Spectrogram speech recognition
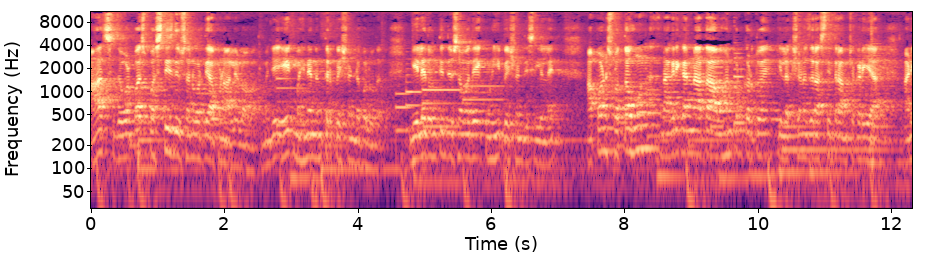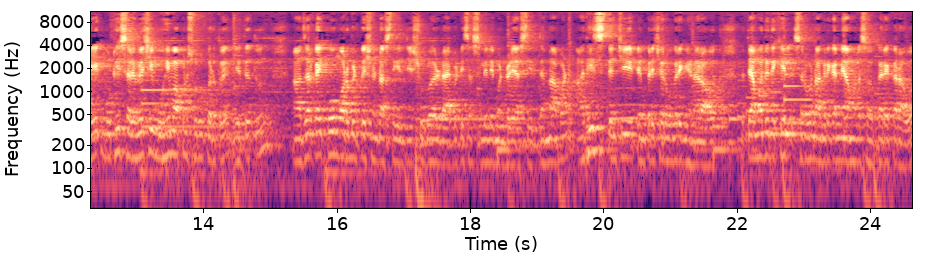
आज जवळपास पस्तीस दिवसांवरती आपण आलेलो आहोत. म्हणजे एक महिन्यानंतर पेशंट डबल होतात. गेल्या दोन तीन दिवसामध्ये कुणीही पेशंट दिसलेले नाहीत. आपण स्वतःहून नागरिकांना आता आवाहन पण करतोय की लक्षणं जर असतील तर आमच्याकडे या. आणि एक मोठी सर्व्हेची मोहीम आपण सुरू करतोय जिथेतून जर काही कोमॉर्बिड पेशंट असतील जे शुगर डायबिटीस असलेले मंडळी असतील त्यांना आपण आधीच त्यांची टेम्परेचर वगैरे घेणार आहोत. तर त्यामध्ये देखील सर्व नागरिकांनी आम्हाला सहकार्य करावं.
